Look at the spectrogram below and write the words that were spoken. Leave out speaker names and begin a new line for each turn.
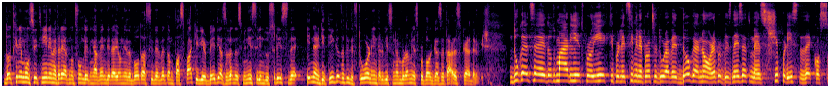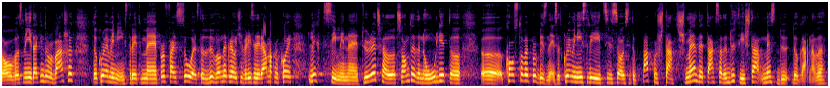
Do të keni mundësi të njiheni me të rejat më të fundit nga vendi, rajoni dhe bota, si dhe vetëm pas pak, Ilir Bejtja, zëvendës ministri i Industrisë dhe Energjitikës, do të jetë i ftuar në intervistën e mbrëmjes përballë gazetares Klera Dervishi.
Duket se do të marrë jetë projekti për lehtësimin e procedurave doganore për bizneset mes Shqipërisë dhe Kosovës. Në një takim të përbashkët të kryeministrit me përfaqësues të të dy vende, kreu i qeverisë Edi Rama kërkoi lehtësimin e tyre, çka do të çonte dhe në ulje të kostove për bizneset. Kryeministri i cilësoi si të papërshtatshme dhe taksat e dyfishta mes dy doganave.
